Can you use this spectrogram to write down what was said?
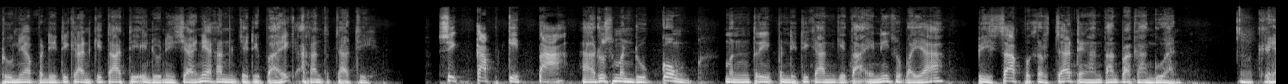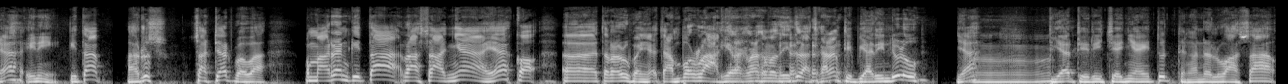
dunia pendidikan kita di Indonesia ini akan menjadi baik akan terjadi sikap kita harus mendukung Menteri Pendidikan kita ini supaya bisa bekerja dengan tanpa gangguan. Oke. Ya, ini kita harus sadar bahwa kemarin kita rasanya ya kok eh, terlalu banyak campur lah kira-kira seperti itu lah. Sekarang dibiarin dulu ya. Biar dirijennya itu dengan leluasa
